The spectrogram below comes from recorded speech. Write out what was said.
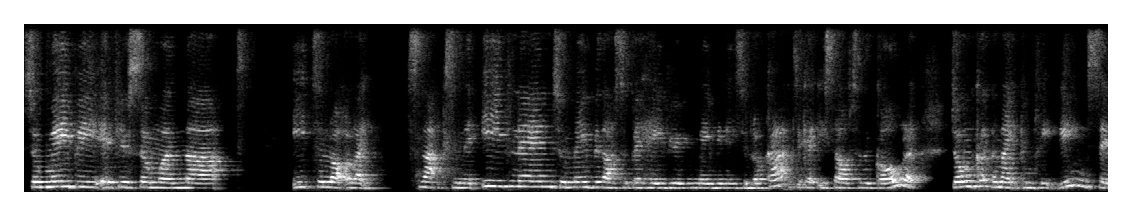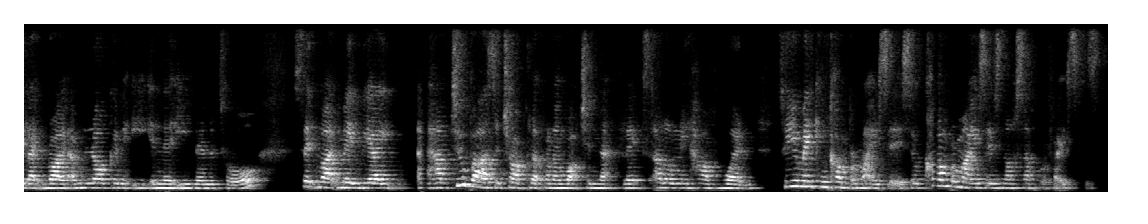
So maybe if you're someone that eats a lot of like snacks in the evening, so maybe that's a behavior you maybe need to look at to get yourself to the goal. Like don't cut them out completely and say like, right, I'm not going to eat in the evening at all. Say like maybe I, have two bars of chocolate when I'm watching Netflix. I'll only have one. So you're making compromises. So compromises, not sacrifices.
